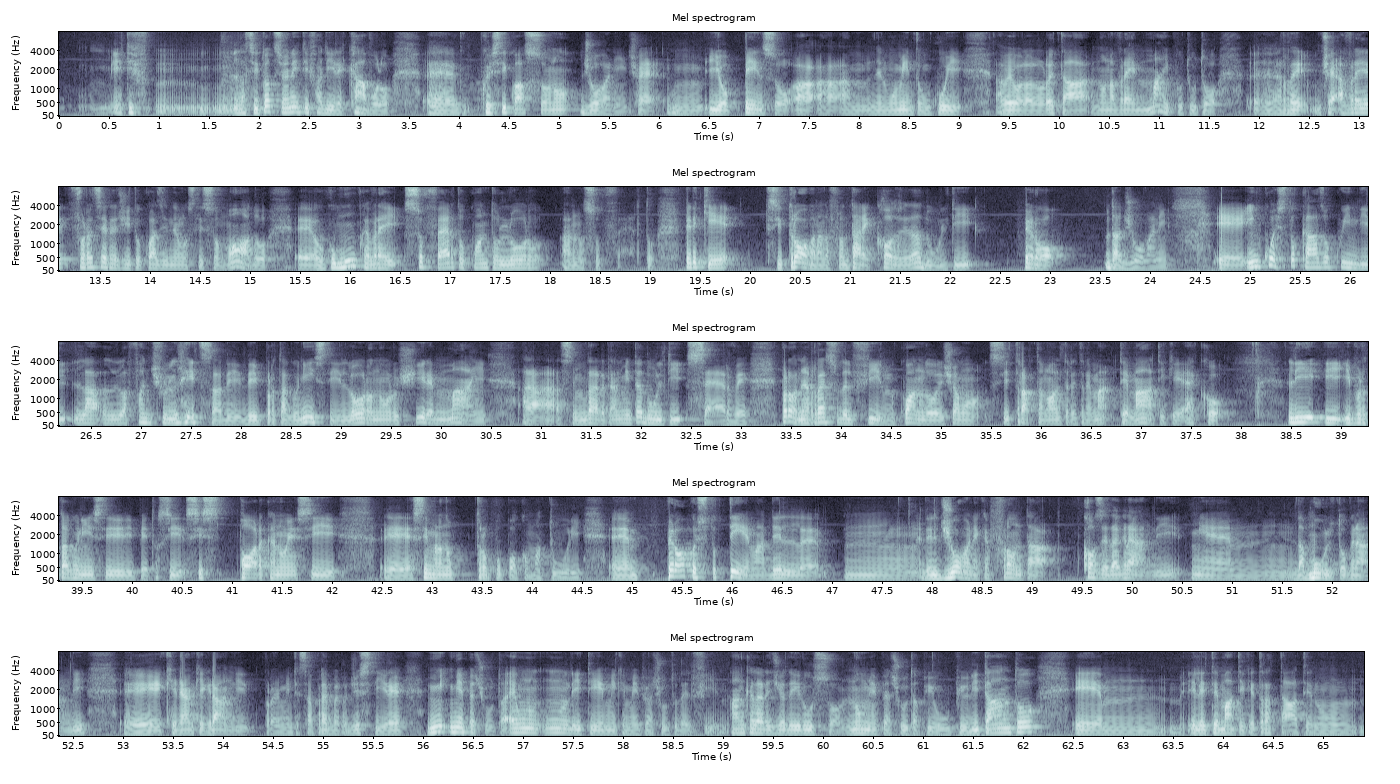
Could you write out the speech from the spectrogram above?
e ti, mm, la situazione ti fa dire cavolo eh, questi qua sono giovani cioè mm, io penso a, a, a, nel momento in cui avevo la loro età non avrei mai potuto eh, re, cioè avrei forse reagito quasi nello stesso modo eh, o comunque avrei sofferto quanto loro hanno sofferto. Perché si trovano ad affrontare cose da adulti però da giovani. E in questo caso quindi la, la fanciullezza dei, dei, protagonisti, il loro non riuscire mai a sembrare realmente adulti serve, però nel resto del film, quando diciamo si trattano altre tema- tematiche, ecco, lì i, i, protagonisti, ripeto, si, si sporcano e si eh, sembrano troppo poco maturi. Eh, però questo tema del, mm, del giovane che affronta cose da grandi, mm, da molto grandi, eh, che neanche grandi probabilmente saprebbero gestire, mi, mi è piaciuto, è uno, uno, dei temi che mi è piaciuto del film. Anche la regia dei Russo non mi è piaciuta più, più di tanto e, mm, e le tematiche trattate non,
